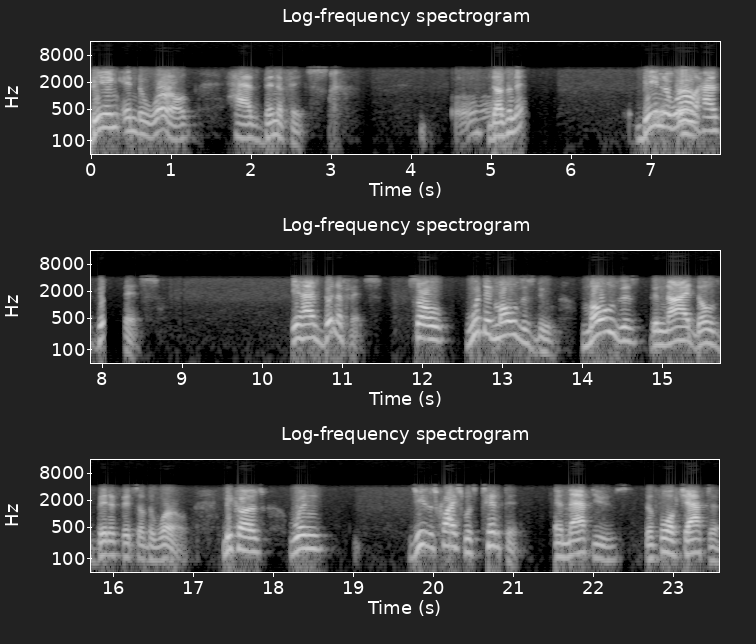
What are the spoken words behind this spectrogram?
being in the world has benefits, Mhm. doesn't it? Being in the world has benefits. It has benefits. So what did Moses do? Moses denied those benefits of the world because when Jesus Christ was tempted in Matthew's the fourth chapter,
